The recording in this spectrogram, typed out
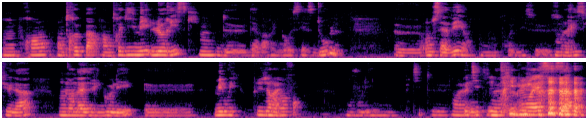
on prend entre, par- entre guillemets le risque Mm. de- d'avoir une grossesse double. Euh, on savait, hein, on prenait ce, ce Ouais. risque-là. On en a rigolé. euh, mais oui, plusieurs Ouais. enfants. On voulait une petite, euh, Ouais, petite une tribu. Ouais, c'est ça.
